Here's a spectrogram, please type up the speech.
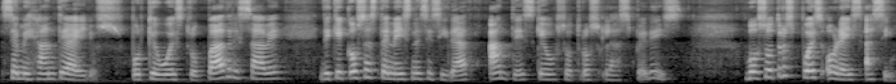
semejante a ellos, porque vuestro Padre sabe de qué cosas tenéis necesidad antes que vosotros las pedéis. Vosotros pues oréis así.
